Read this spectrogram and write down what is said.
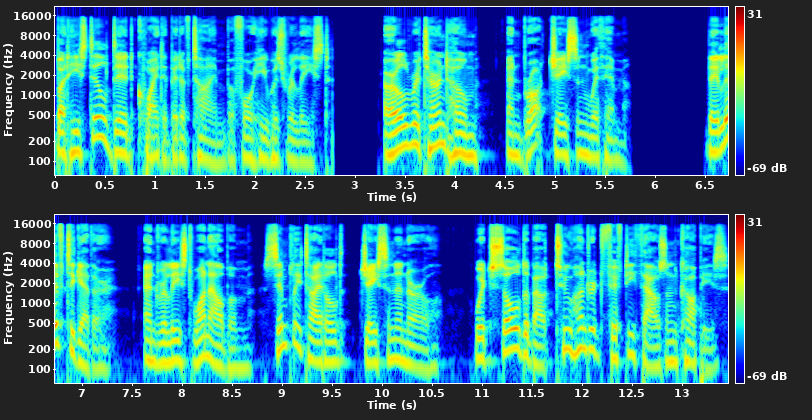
but he still did quite a bit of time before he was released. Earl returned home and brought Jason with him. They lived together and released one album simply titled Jason and Earl, which sold about 250,000 copies.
